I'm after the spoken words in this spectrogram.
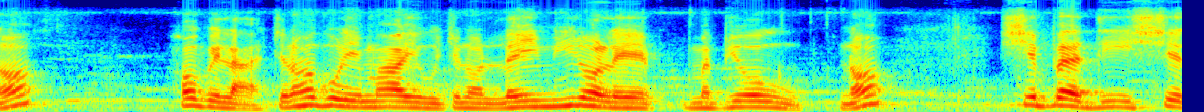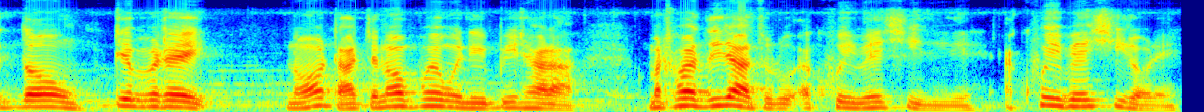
နော်ဟုတ်ပြီလားကျွန်တော်ကိုယ်ဒီမဟာရီကိုကျွန်တော်လိန်ပြီးတော့လည်းမပြောဘူးနော်ရှစ်ပတ်ဒီရှစ်သုံးတစ်ပရိတ်နော်ဒါကျွန်တော်ဖွဲ့ဝင်နေပြီးထားတာမထွက်သေးတာဆိုလို့အခွေပဲရှိသေးတယ်အခွေပဲရှိတော့တယ်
